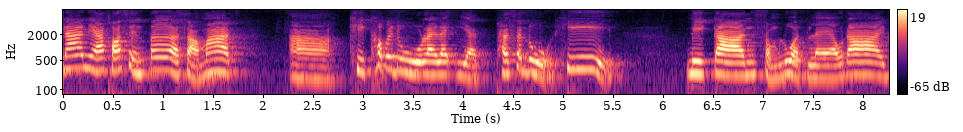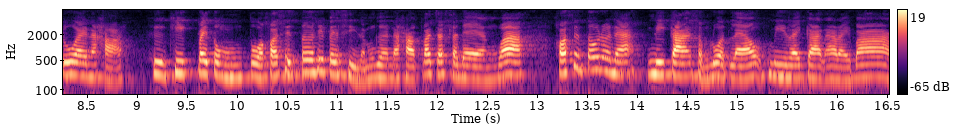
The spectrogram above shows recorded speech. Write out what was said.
หน้าเนี้ย cost center สามารถคลิกเข้าไปดูรายละเอียดพัสดุที่มีการสำรวจแล้วได้ด้วยนะคะ คือคลิกไปตรงตัว cost center ที่เป็นสีน้ำเงินนะคะ ก็จะแสดงว่า cost center ตัวเนี้ยมีการสำรวจแล้วมีรายการอะไรบ้าง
